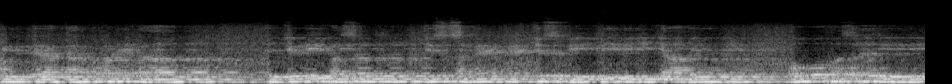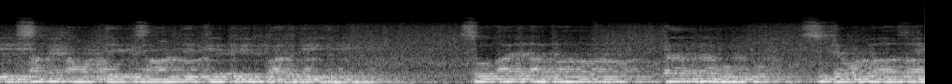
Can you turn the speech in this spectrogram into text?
ਕੇ ਤੇਰਾ ਕਰਮ ਬਣੇਗਾ ਤੇ ਜਿਹੜੀ ਫਸਲ ਜਿਸ ਸਮੇਂ ਜਿਸ ਬੀਜ ਦੀ ਬੀਜੀ ਜਾਵੇ ਉਹ ਫਸਲ ਹੀ ਸਮੇਂ ਆਉਣ ਤੇ ਕਿਸਾਨ ਦੇ ਖੇਤ ਵਿੱਚ ਪੱਕਦੀ ਹੈ। ਸੋ ਅੱਜ ਆਪਾਂ ਕਰਮ ਨੂੰ ਸੁਝਾਉਣ ਵਾਸਤੇ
